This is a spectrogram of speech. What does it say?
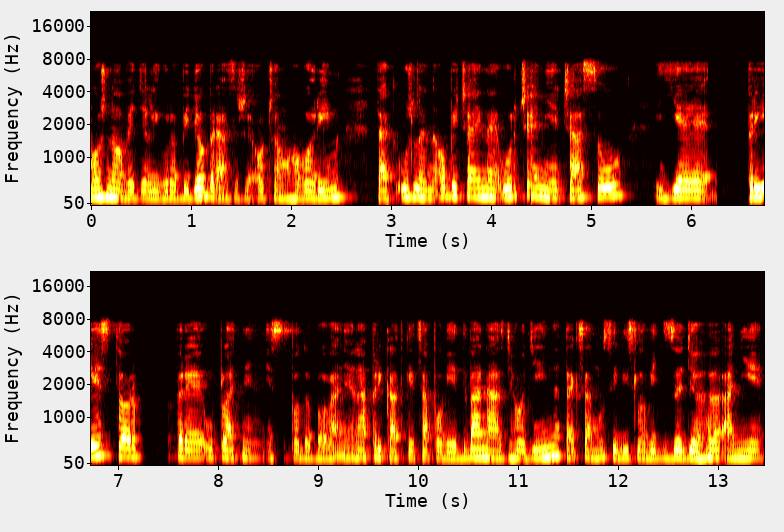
možno vedeli urobiť obraz, že o čom hovorím, tak už len obyčajné určenie času je priestor pre uplatnenie spodobovania. Napríklad, keď sa povie 12 hodín, tak sa musí vysloviť ZDH a nie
